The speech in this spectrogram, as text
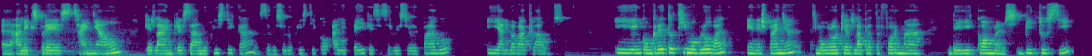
eh, AliExpress, Cainiao, que es la empresa logística, el servicio logístico, Alipay, que es el servicio de pago, y Alibaba Clouds. Y en concreto, Timo Global en España, Timo Global, que es la plataforma de e-commerce B2C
